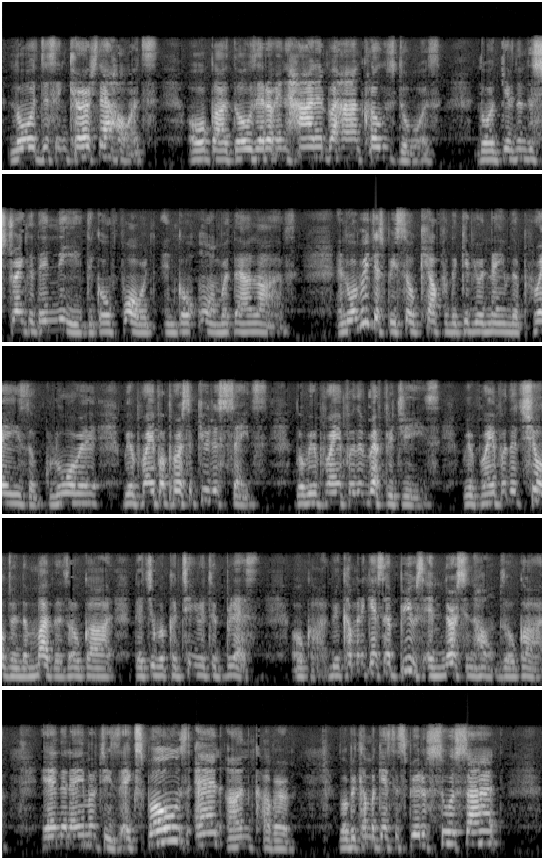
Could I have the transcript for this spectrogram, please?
Lord, just encourage their hearts. Oh God, those that are in hiding behind closed doors. Lord, give them the strength that they need to go forward and go on with their lives. And Lord, we just be so careful to give your name the praise, the glory. We're praying for persecuted saints. Lord, we're praying for the refugees. We're praying for the children, the mothers, oh God, that you will continue to bless, oh God. We're coming against abuse in nursing homes, oh God. In the name of Jesus, expose and uncover. Lord, we come against the spirit of suicide.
